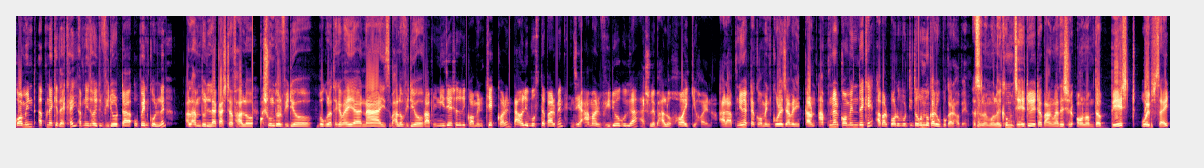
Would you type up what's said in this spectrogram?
কমেন্ট আপনাকে দেখাই, আপনি হয়তো ভিডিওটা ওপেন করলেন। আলহামদুলিল্লাহ, কাজটা ভালো। সুন্দর ভিডিও বগুড়া থেকে ভাইয়া নাইস ভালো ভিডিও আপনি নিজে এসে যদি কমেন্ট চেক করেন তাহলে বুঝতে পারবেন যে আমার ভিডিওগুলা আসলে ভালো হয় কি হয় না। আর আপনিও একটা কমেন্ট করে যাবেন, কারণ আপনার কমেন্ট দেখে আবার পরবর্তীতে অন্য কারও উপকার হবে। আসসালামু আলাইকুম, যেহেতু এটা বাংলাদেশের one of the best website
